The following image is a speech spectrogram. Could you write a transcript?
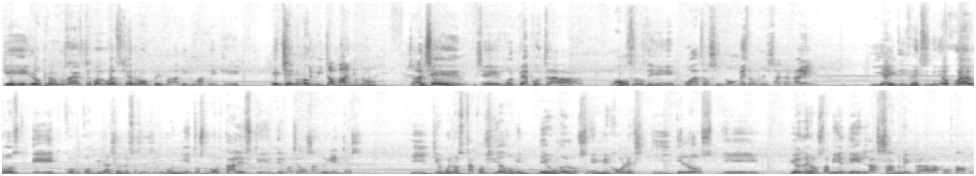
Que lo que me gusta de este juego es que rompe el paradigma de que echen uno de mi tamaño, ¿no? O sea, él se, golpea contra monstruos de 4 o 5 metros, le sacan a él y hay diferentes videojuegos con combinaciones hacen movimientos mortales que demasiado sangrientos y que bueno está considerado de uno de los eh, mejores y de los eh, pioneros también de la sangre para la portable.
